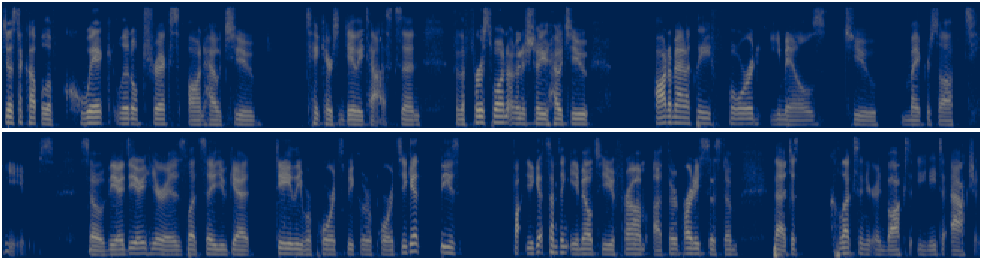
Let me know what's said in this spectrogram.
just a couple of quick little tricks on how to take care of some daily tasks. And for the first one, I'm going to show you how to automatically forward emails to Microsoft Teams. So the idea here is, let's say you get daily reports, weekly reports, you get these, you get something emailed to you from a third party system that just collects in your inbox that you need to action.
